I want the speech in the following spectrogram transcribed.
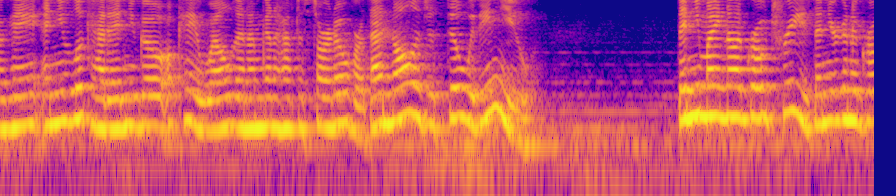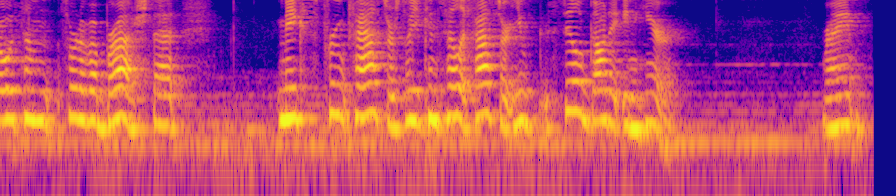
Okay? And you look at it and you go, "Okay, well, then I'm going to have to start over." That knowledge is still within you. Then you might not grow trees. Then you're going to grow some sort of a brush that makes fruit faster so you can sell it faster. You've still got it in here, right?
